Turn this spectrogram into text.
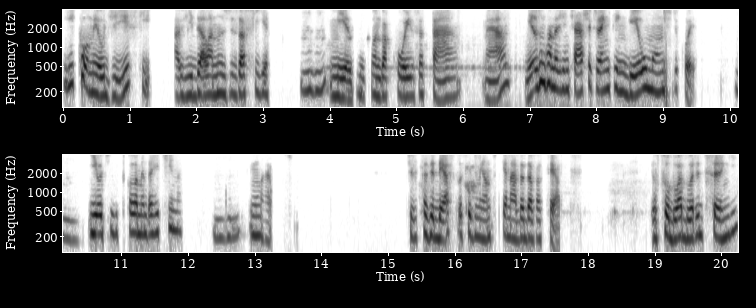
E como eu disse, a vida ela nos desafia, Uhum. mesmo quando a coisa tá, né? Mesmo quando a gente acha que já entendeu um monte de coisa. Hum. E eu tive descolamento da retina Uhum. em março. Tive que fazer 10 procedimentos porque nada dava certo. Eu sou doadora de sangue,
